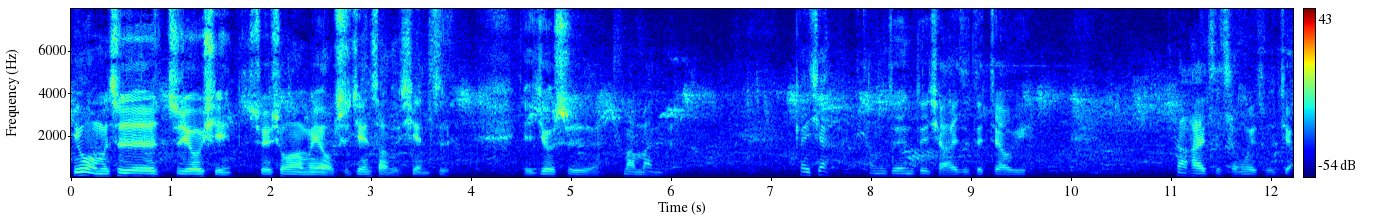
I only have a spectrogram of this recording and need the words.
因为我们是自由行，所以说没有时间上的限制，也就是慢慢的看一下他们这边对小孩子的教育，让孩子成为主角。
